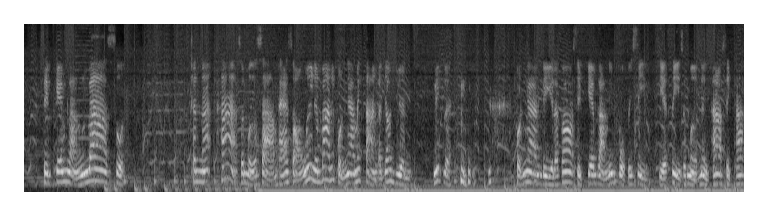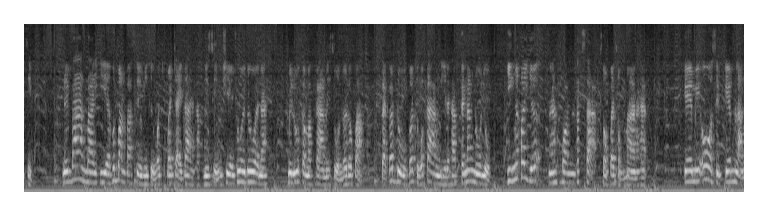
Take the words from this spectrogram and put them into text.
10 เกมหลังล่าสุด ชนะ 5 เสมอ 3 แพ้2เว้ยในบ้านนี่ผลงานไม่ต่างกับเย่าเยือนนิดเลย ผลงานดีแล้วก็ 10 เกมหลังนี่บวกไป 4 เสีย 4 เสมอ 1 50 50 ในบ้านบาเฮียฟุตบอลบราซิลมีถือว่าไว้ใจได้ครับ มีเสียงเชียร์ช่วยด้วยนะ ไม่รู้กรรมการมีส่วนด้วยหรือเปล่า แต่ก็ดูก็ถือว่ากลางดีนะครับเคยนั่งดูอยู่ ยิงไม่ค่อยเยอะนะบอลทักษะส่งไปส่งมานะฮะเกมิโอ 10 เกมหลัง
